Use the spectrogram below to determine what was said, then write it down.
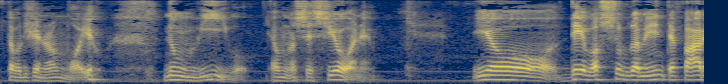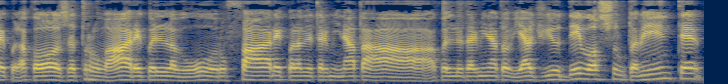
stavo dicendo non muoio, non vivo, è un'ossessione. Io devo assolutamente fare quella cosa, trovare quel lavoro, fare quella determinata, quel determinato viaggio. Io devo assolutamente,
